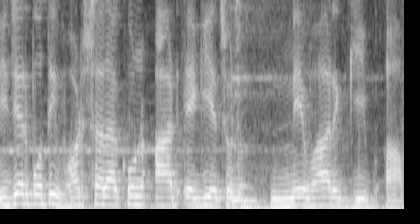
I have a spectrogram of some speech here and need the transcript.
নিজের প্রতি ভরসা রাখুন আর এগিয়ে চলুন। নেভার গিভ আপ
